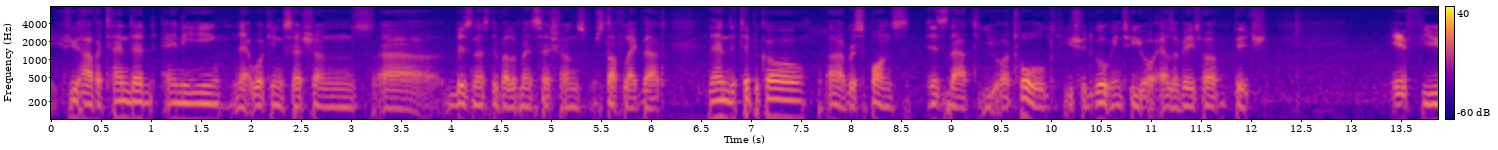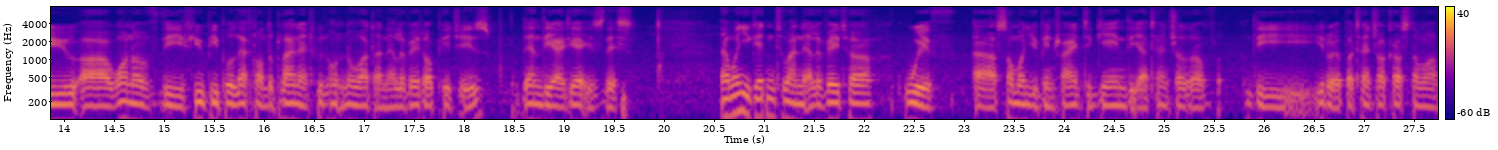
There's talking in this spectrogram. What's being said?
If you have attended any networking sessions, uh, business development sessions, stuff like that, then the typical uh, response is that you are told you should go into your elevator pitch if you are one of the few people left on the planet who don't know what an elevator pitch is, then the idea is this. Now, when you get into an elevator with uh, someone you've been trying to gain the attention of the, you know, a potential customer,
